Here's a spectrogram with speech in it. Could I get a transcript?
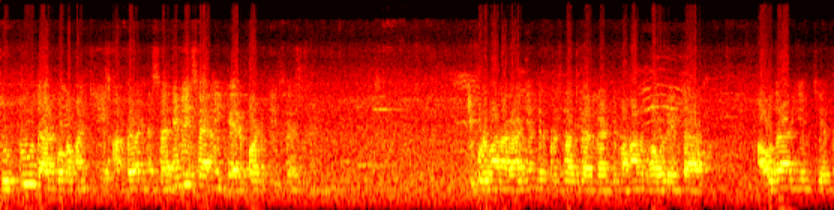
చుట్టూ దానికి ఒక మంచి అందమైన సన్నివేశాన్ని ఏర్పాటు చేశారు. ఇప్పుడు మన రాజేంద్ర ప్రసాద్ గారు లాంటి మహానుభావుల యొక్క ఔదార్యం చేత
